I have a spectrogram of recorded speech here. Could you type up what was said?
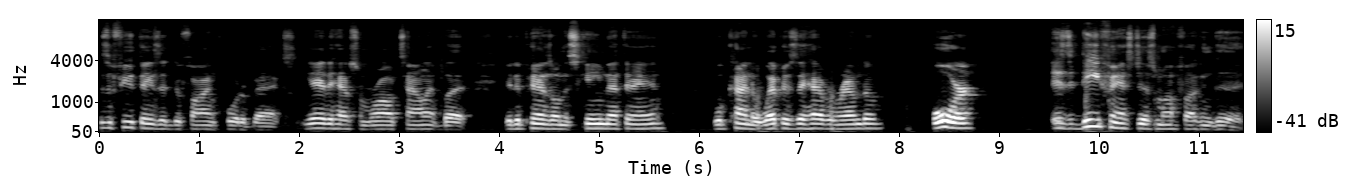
there's a few things that define quarterbacks. Yeah, they have some raw talent, but it depends on the scheme that they're in, what kind of weapons they have around them, or is the defense just motherfucking good?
